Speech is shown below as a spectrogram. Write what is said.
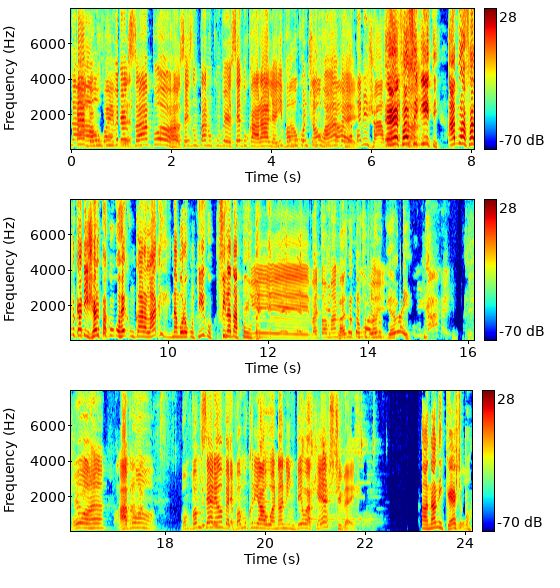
Não, vamos conversar, porra. Vocês não tá no conversar do caralho aí? Vamos Então, continuar, então, Vou velho. até mijar. vou É, faz o seguinte: abre uma fábrica de gelo pra concorrer com um cara lá que namorou contigo, filha da puta. E Vai tomar no Mas eu tô cu, falando o quê, velho? Porra, abre um. Vamos, vamos velho. Vamos criar o Ananindeua Cast, velho. A Nanincast, pô.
